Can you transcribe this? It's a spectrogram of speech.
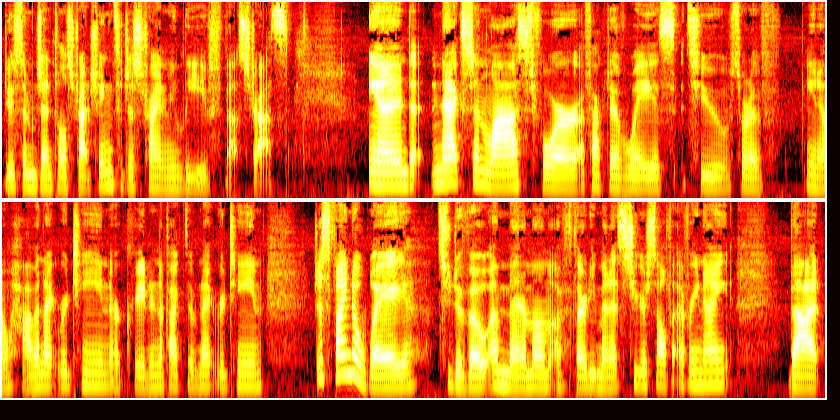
do some gentle stretching to just try and relieve that stress. And next and last, for effective ways to sort of you know, have a night routine or create an effective night routine, just find a way to devote a minimum of 30 minutes to yourself every night that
